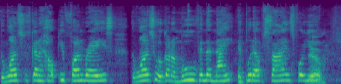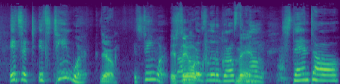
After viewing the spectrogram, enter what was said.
the ones that's going to help you fundraise, the ones who are going to move in the night and put up signs for you. Yeah. It's a it's teamwork. Yeah. It's teamwork. It's so I teamwork. want those little girls Man. to know: stand tall,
